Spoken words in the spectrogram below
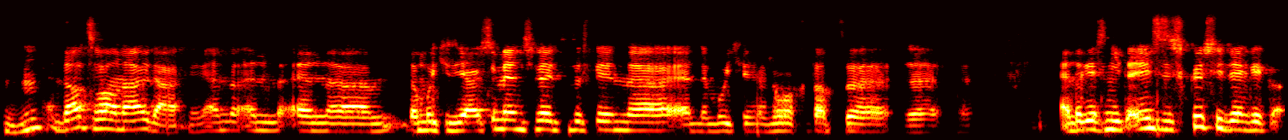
Mm-hmm. En dat is wel een uitdaging. En, en, en uh, dan moet je de juiste mensen weten te vinden. En dan moet je zorgen dat. Uh, de, en er is niet eens discussie, denk ik,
